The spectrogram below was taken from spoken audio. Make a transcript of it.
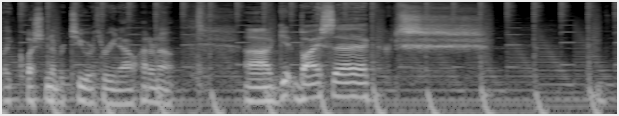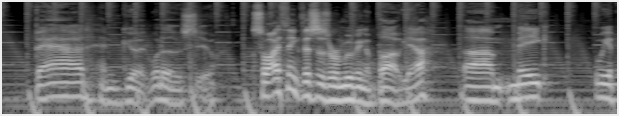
like question number two or three now. I don't know. Uh, git bisect bad, and good. What do those do? So I think this is removing a bug, yeah? Um, make, we have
